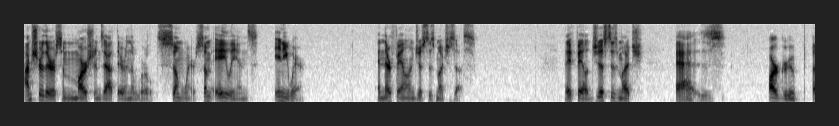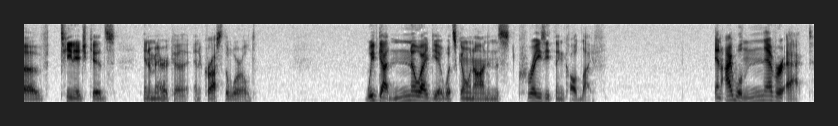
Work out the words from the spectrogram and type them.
I'm sure there are some Martians out there in the world somewhere, some aliens anywhere. And they're failing just as much as us. They fail just as much as our group of teenage kids in America and across the world. We've got no idea what's going on in this crazy thing called life. And I will never act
